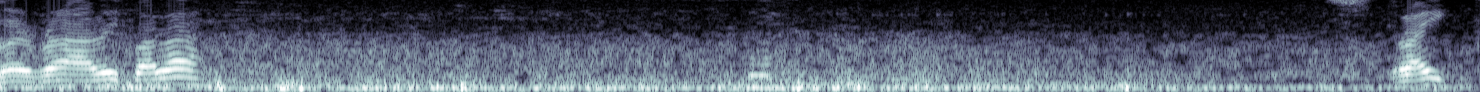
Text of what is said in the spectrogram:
Marami pala. strike.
